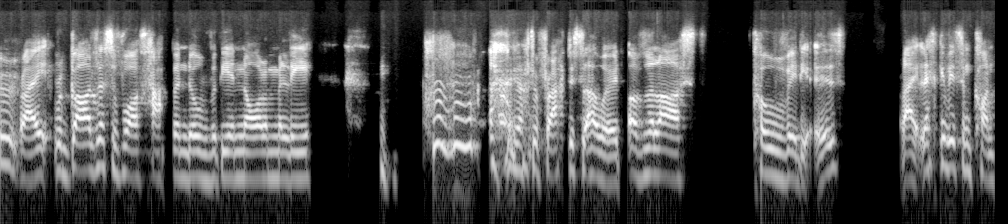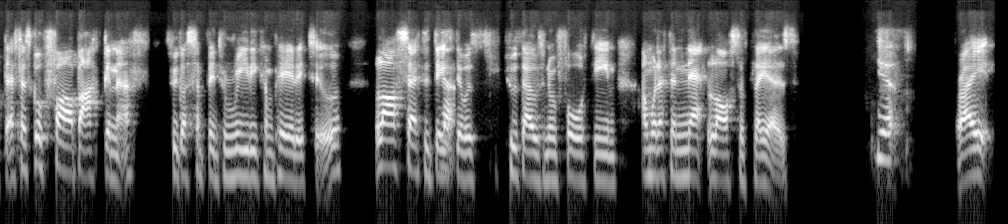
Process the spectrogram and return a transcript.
mm. right? Regardless of what's happened over the anomaly, I have to practice that word, of the last COVID years, right? Let's give you some context. Let's go far back enough So we got something to really compare it to. Last set of data yeah. was 2014, and we're at a net loss of players. Yeah. Right.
